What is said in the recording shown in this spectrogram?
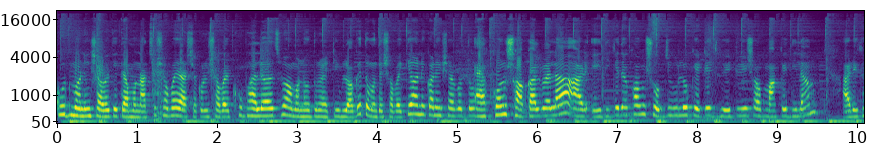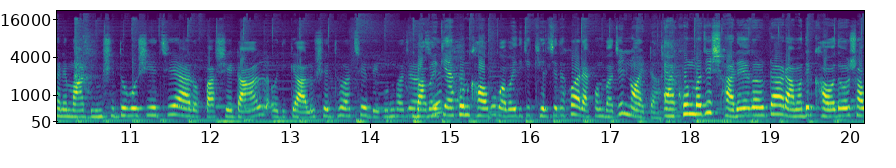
গুড মর্নিং সবাইকে কেমন আছো সবাই? আশা করি সবাই খুব ভালো আছো। আমার নতুন একটি ব্লগে তোমাদের সবাইকে অনেক অনেক স্বাগত। এখন সকালবেলা, আর এইদিকে দেখো আমি সবজিগুলো কেটে ধুয়ে টুয়ে সব মাকে দিলাম। আর এখানে মা ডিম সিদ্ধ বসিয়েছে আর পাশে ডাল ওইদিকে আলু সেদ্ধ আছে বেগুন ভাজা বাবাইকে এখন খাওয়াবো বাবা এদিকে খেলছে দেখো আর এখন বাজে নয়টা। এখন বাজে সাড়ে এগারোটা আর আমাদের খাওয়া দাওয়া সব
